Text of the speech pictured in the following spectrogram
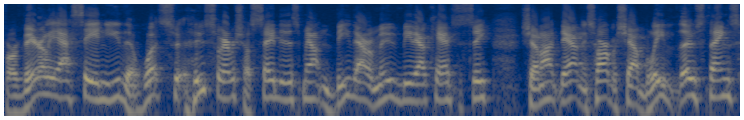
For verily I say unto you that whosoever shall say to this mountain, Be thou removed, be thou cast to sea, shall not doubt in his heart, but shall believe those things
